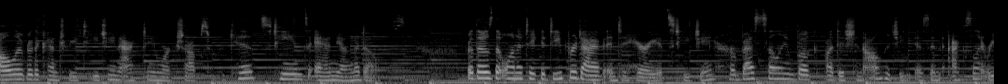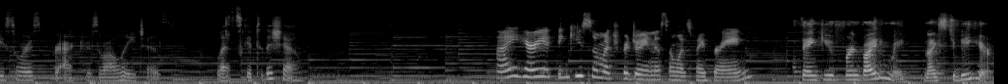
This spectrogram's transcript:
all over the country teaching acting workshops for kids, teens, and young adults. For those that want to take a deeper dive into Harriet's teaching, her best selling book, Auditionology, is an excellent resource for actors of all ages. Let's get to the show. Hi, Harriet. Thank you so much for joining us on What's My Frame. Thank you for inviting me. Nice to be here.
